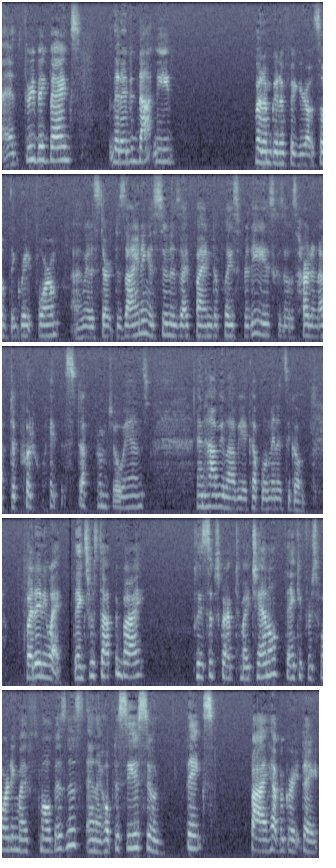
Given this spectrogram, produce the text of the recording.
I had three big bags that I did not need, but I'm going to figure out something great for them. I'm going to start designing as soon as I find a place for these because it was hard enough to put away the stuff from Joann's and Hobby Lobby a couple of minutes ago. But anyway, thanks for stopping by. Please subscribe to my channel. Thank you for supporting my small business, and I hope to see you soon. Thanks. Bye. Have a great day.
